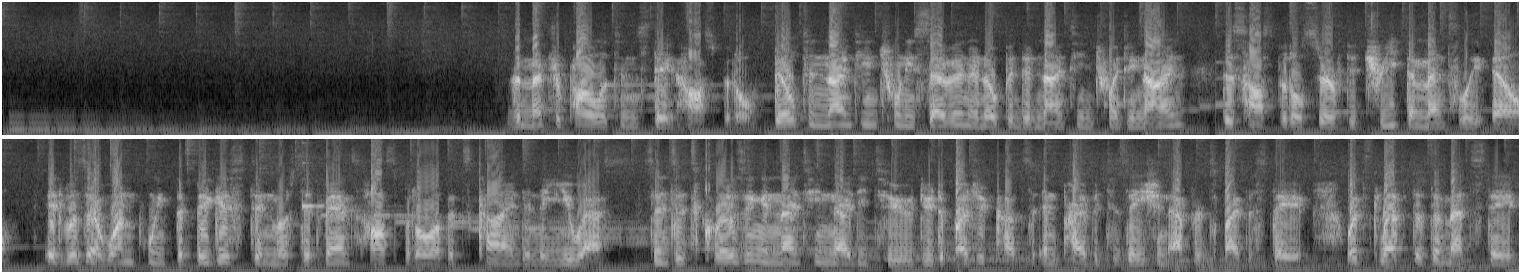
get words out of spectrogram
The Metropolitan State Hospital. Built in 1927 and opened in 1929, this hospital served to treat the mentally ill. It was at one point the biggest and most advanced hospital of its kind in the U.S. Since its closing in 1992 due to budget cuts and privatization efforts by the state, what's left of the Met State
